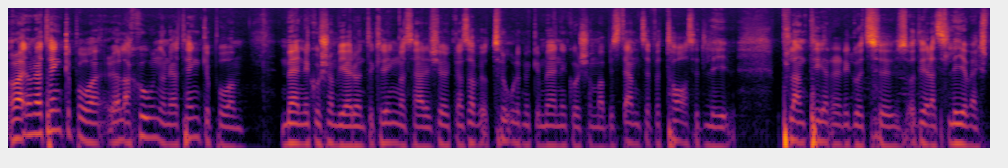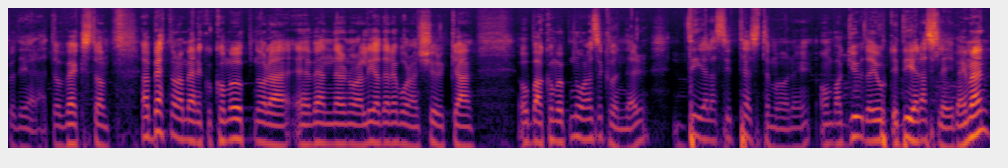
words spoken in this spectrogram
Right, när jag tänker på relationer, när jag tänker på människor som vi har runt omkring oss här i kyrkan så har vi otroligt mycket människor som har bestämt sig för att ta sitt liv, planterade i Guds hus och deras liv har exploderat och växt. Jag har bett några människor komma upp, några eh, vänner och några ledare i vår kyrka och bara komma upp några sekunder, dela sitt testimony om vad Gud har gjort i deras liv. Amen.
